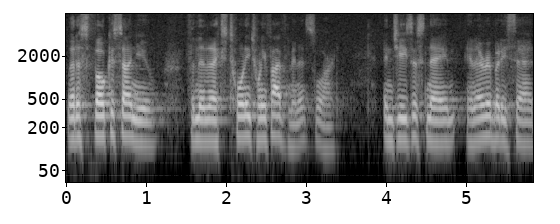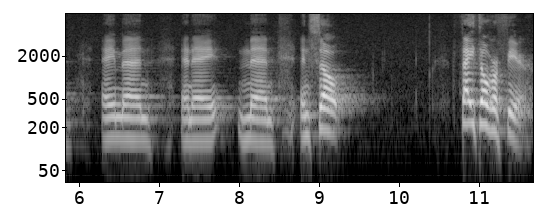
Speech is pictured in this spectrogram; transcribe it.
Let us focus on you for the next 20, 25 minutes, Lord in Jesus' name. And everybody said, Amen and amen. And so, faith over fear.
